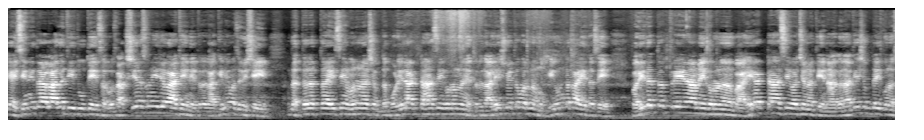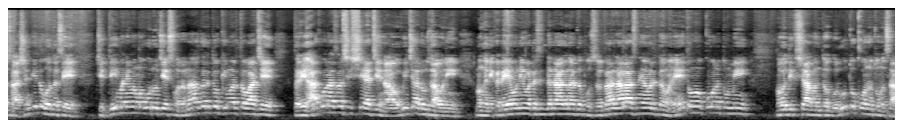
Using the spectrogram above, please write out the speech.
कैसे निद्रा लागती तू ते? सर्व साक्षी असून जगाचे नेत्र दाखिले मज विषयी दत्त दत्त ऐसे म्हणून शब्द पोळी लाट हासे करून नेत्र झाले श्वेतवर्ण मुखी हुंद काय तसे. परिदत्तत्रे नामे करून बाहे अट्टहासे वचन ते. नागनाथे शब्द ऐकून साशंकित होत असे. चित्ती म्हणे मम गुरुचे स्मरणा करतो किमर्थ वाचे तरी हा कोणाचा शिष्याचे नाव विचारू जावणी मग निकटे येऊनी वटसिद्ध नागनाथ पुस्तका झाला स्नेहवृत म्हणे तो कोण तुम्ही? हो दीक्षावंत गुरु तो कोण तुमचा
